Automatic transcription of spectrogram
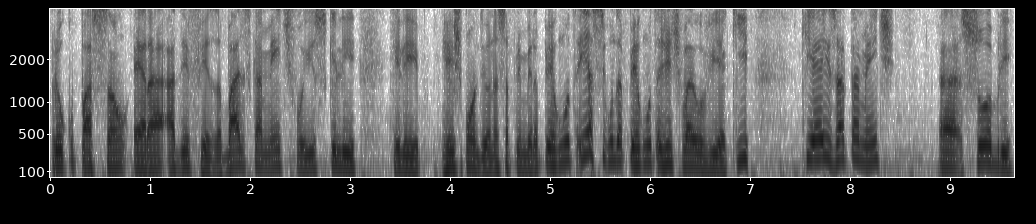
preocupação era a defesa. Basicamente foi isso que ele, que ele respondeu nessa primeira pergunta. E a segunda pergunta a gente vai ouvir aqui, que é exatamente ah, sobre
